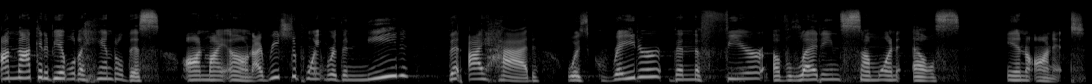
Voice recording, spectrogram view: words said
I'm not going to be able to handle this on my own. I reached a point where the need that I had was greater than the fear of letting someone else in on it.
